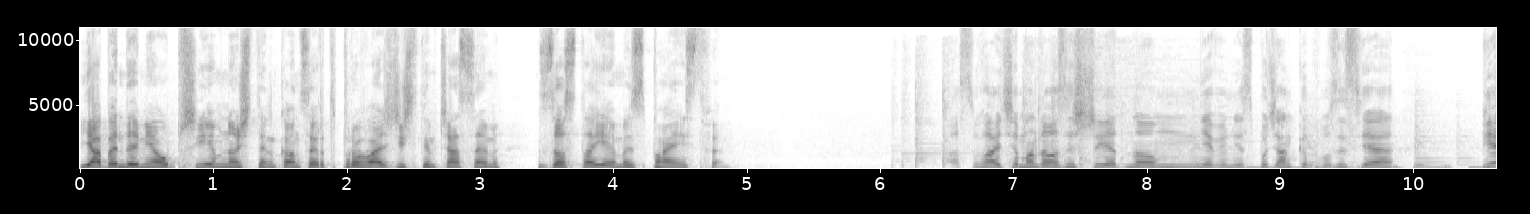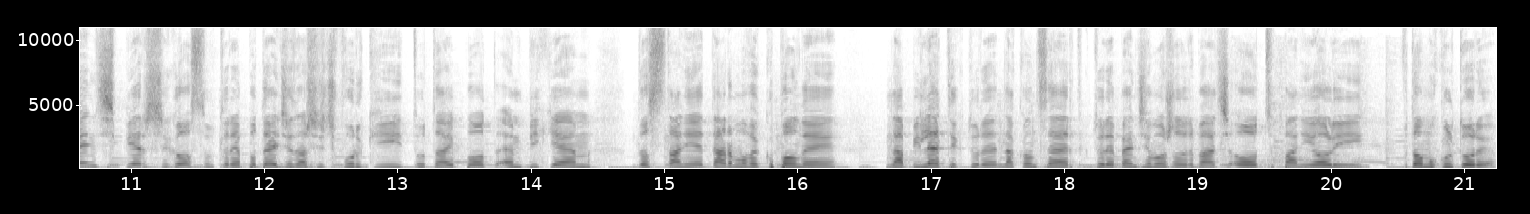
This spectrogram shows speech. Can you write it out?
Ja będę miał przyjemność ten koncert prowadzić, tymczasem zostajemy z Państwem. A słuchajcie, mam dla was jeszcze jedną, nie wiem, niespodziankę, propozycję. Pięć pierwszych osób, które podejdzie do naszej czwórki tutaj pod Empikiem, dostanie darmowe kupony na bilety, które, na koncert, które będzie można odebrać od pani Oli w Domu Kultury.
